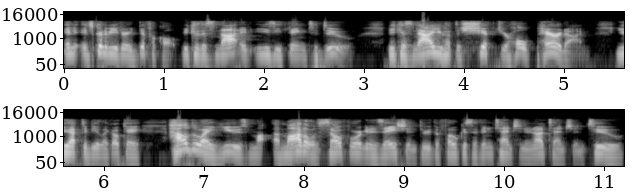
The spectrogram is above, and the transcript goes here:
and it's going to be very difficult because it's not an easy thing to do because now you have to shift your whole paradigm. You have to be like okay how do i use mo- a model of self-organization through the focus of intention and attention to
